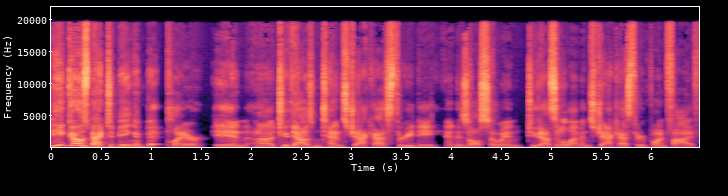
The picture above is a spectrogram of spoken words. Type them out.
He goes back to being a bit player in uh, 2010's Jackass 3D and is also in 2011's Jackass 3.5.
